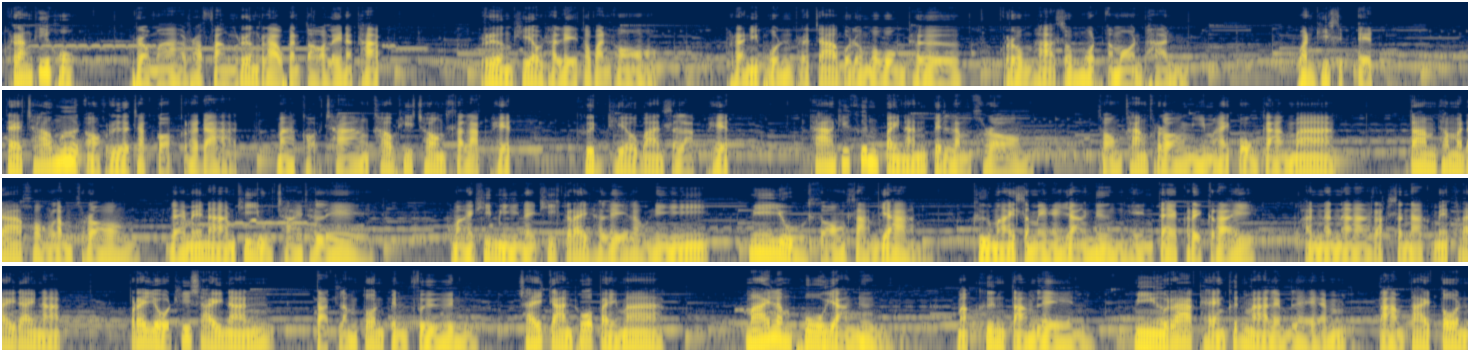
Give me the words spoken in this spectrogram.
ครั้งที่ 6 เรามารับฟังเรื่องราวกันต่อเลยนะครับ เรื่องเที่ยวทะเลตะวันออก พระนิพนธ์พระเจ้าบรมวงศ์เธอ กรมพระสมมติอมรพันธ์วันที่ 11 แต่เช้ามืดออกเรือจากเกาะกระดาษ มาเกาะช้างเข้าที่ช่องสลักเพชร ขึ้นเที่ยวบ้านสลักเพชร ทางที่ขึ้นไปนั้นเป็นลำคลอง สองข้างคลองมีไม้โกงกลางมาก ตามธรรมดาของลำคลอง และแม่น้ำที่อยู่ชายทะเล ไม้ที่มีในที่ใกล้ทะเลเหล่านี้ มีอยู่สองสามอย่าง คือไม้แสมอย่างหนึ่งเห็นแต่ไกลๆ พันนานาลักษณะไม่ใครได้นัก ประโยชน์ที่ใช้นั้น ตัดลำต้นเป็นฟืน ใช้การทั่วไปมาก ไม้ลำพูอย่างหนึ่ง มักขึ้นตามเลน มีรากแทงขึ้นมาแหลมๆ ตามใต้ต้น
